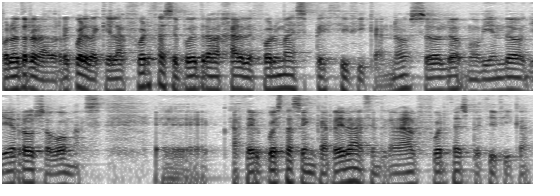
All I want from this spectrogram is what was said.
Por otro lado, recuerda que la fuerza se puede trabajar de forma específica, no solo moviendo hierros o gomas. Eh, hacer cuestas en carrera es entrenar fuerza específica.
